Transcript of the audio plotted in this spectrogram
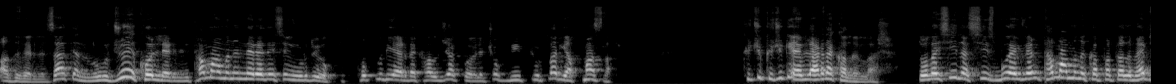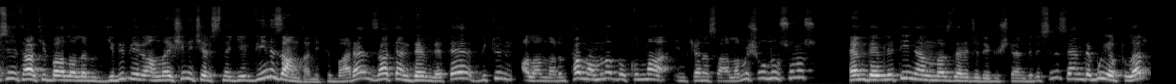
adı verilir. Zaten Nurcu ekollerinin tamamının neredeyse yurdu yoktur. Toplu bir yerde kalacak böyle çok büyük yurtlar yapmazlar. Küçük küçük evlerde kalırlar. Dolayısıyla siz bu evlerin tamamını kapatalım, hepsini takibe alalım gibi bir anlayışın içerisine girdiğiniz andan itibaren zaten devlete bütün alanların tamamına dokunma imkanı sağlamış olursunuz. Hem devleti inanılmaz derecede güçlendirirsiniz hem de bu yapılar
